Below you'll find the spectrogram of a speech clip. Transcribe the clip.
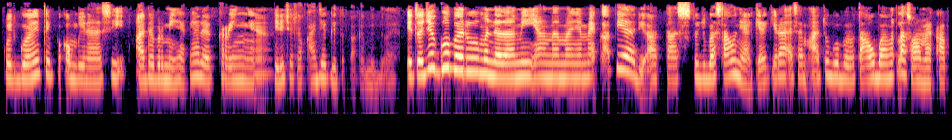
kulit gue ini tipe kombinasi ada berminyaknya ada keringnya. Jadi cocok aja gitu pakai baby oil itu aja gue baru mendalami yang namanya makeup ya di atas 17 tahun ya. Kira-kira SMA itu gue baru tahu banget lah soal makeup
